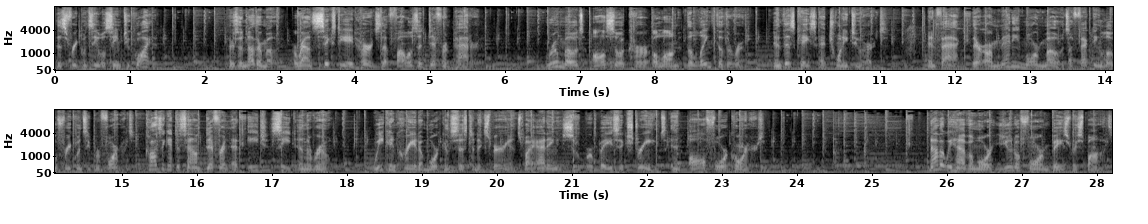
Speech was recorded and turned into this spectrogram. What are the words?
this frequency will seem too quiet. There's another mode, around 68 Hz, that follows a different pattern. Room modes also occur along the length of the room, in this case at 22 Hz. In fact, there are many more modes affecting low-frequency performance, causing it to sound different at each seat in the room. We can create a more consistent experience by adding super bass extremes in all four corners. Now that we have a more uniform bass response,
